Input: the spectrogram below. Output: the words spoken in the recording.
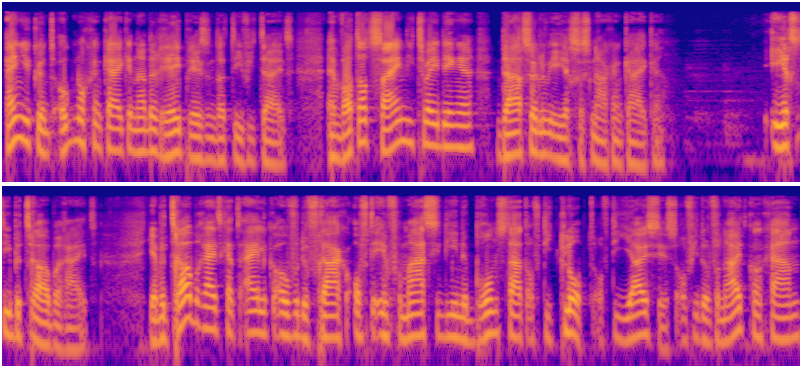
En je kunt ook nog gaan kijken naar de representativiteit. En wat dat zijn, die twee dingen, daar zullen we eerst eens naar gaan kijken. Eerst die betrouwbaarheid. Ja, betrouwbaarheid gaat eigenlijk over de vraag of de informatie die in de bron staat, of die klopt, of die juist is. Of je ervan uit kan gaan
